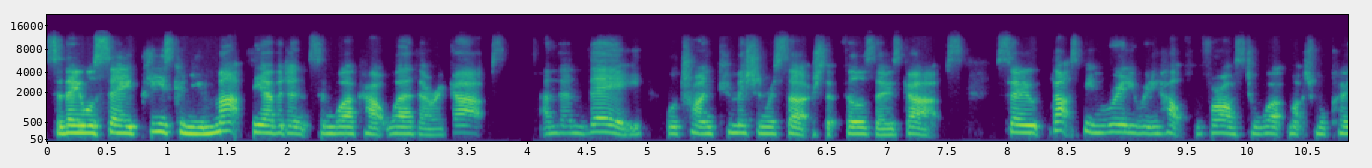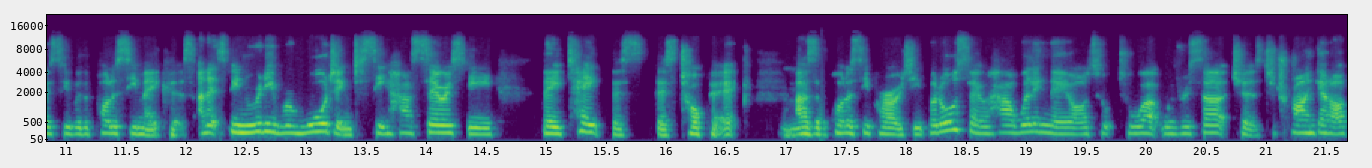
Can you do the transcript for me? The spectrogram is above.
So they will say, please, can you map the evidence and work out where there are gaps? And then they will try and commission research that fills those gaps. So that's been really, really helpful for us to work much more closely with the policymakers. And it's been really rewarding to see how seriously they take this, this topic mm-hmm. as a policy priority, but also how willing they are to, to work with researchers to try and get our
